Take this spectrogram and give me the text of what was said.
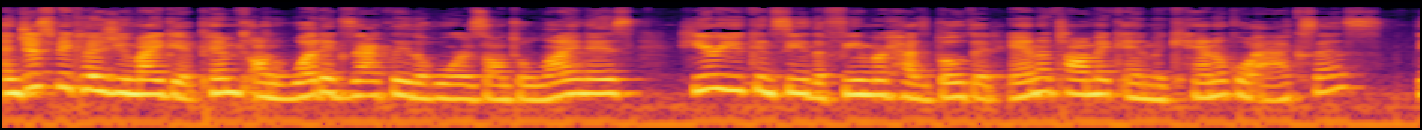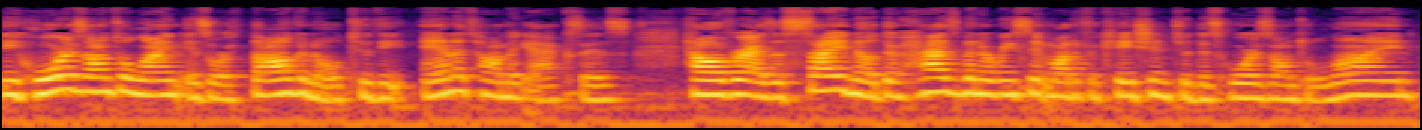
And just because you might get pimped on what exactly the horizontal line is, here you can see the femur has both an anatomic and mechanical axis. The horizontal line is orthogonal to the anatomic axis. However, as a side note, there has been a recent modification to this horizontal line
